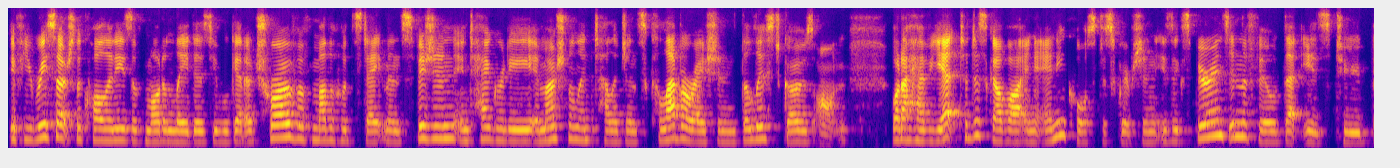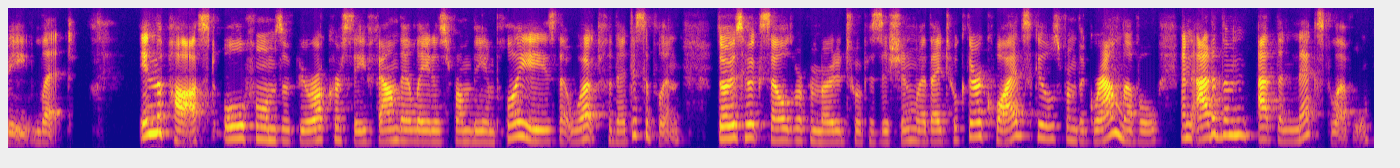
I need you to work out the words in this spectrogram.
If you research the qualities of modern leaders, you will get a trove of motherhood statements, vision, integrity, emotional intelligence, collaboration, the list goes on. What I have yet to discover in any course description is experience in the field that is to be led. In the past, all forms of bureaucracy found their leaders from the employees that worked for their discipline. Those who excelled were promoted to a position where they took their acquired skills from the ground level and added them at the next level.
